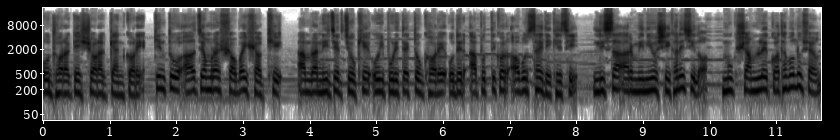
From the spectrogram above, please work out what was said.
ও ধরাকে সরা জ্ঞান করে। কিন্তু আজ আমরা সবাই সাক্ষী। আমরা নিজের চোখে ওই পরিত্যক্ত ঘরে ওদের আপত্তিকর অবস্থায় দেখেছি। লিসা আর মিনিও সেখানে ছিল। মুখ সামলে কথা বলো, সায়ন।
